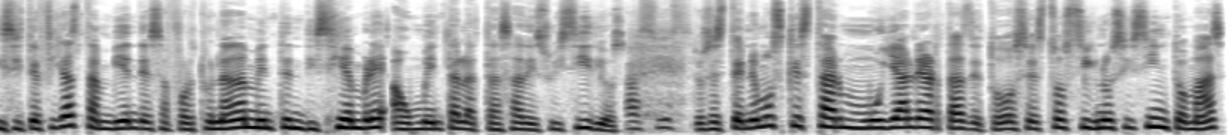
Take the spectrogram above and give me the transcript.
Y si te fijas también, desafortunadamente en diciembre aumenta la tasa de suicidios. Así es. Entonces tenemos que estar muy alertas de todos estos signos y síntomas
